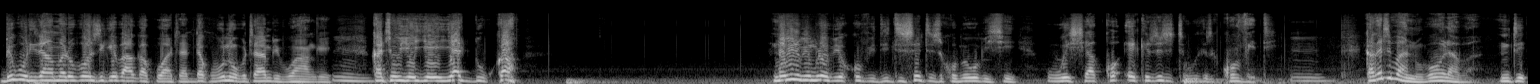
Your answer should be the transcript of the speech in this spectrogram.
biwulira amaloboozi ge bagakwata dda ku buno obutambi bwange. Kati oyo ye yadduka. Nabino bimula bya covid nti sente zikomewo biki? We shall coexist with covid. Kakati bano boolaba nti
